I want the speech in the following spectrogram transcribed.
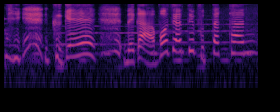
그게 내가 아버지한테 부탁한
